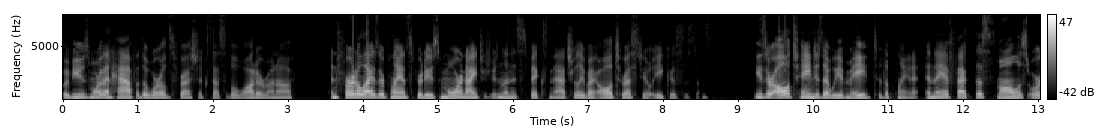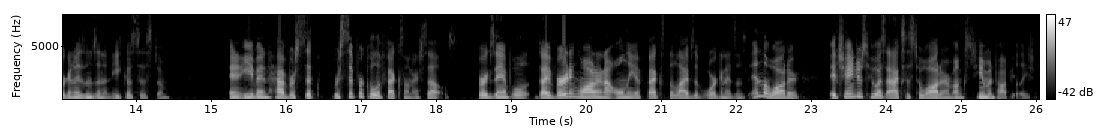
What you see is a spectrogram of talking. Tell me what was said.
We've used more than half of the world's fresh, accessible water runoff and fertilizer plants produce more nitrogen than is fixed naturally by all terrestrial ecosystems. These are all changes that we have made to the planet, and they affect the smallest organisms in an ecosystem and even have recip- reciprocal effects on ourselves. For example, diverting water not only affects the lives of organisms in the water, it changes who has access to water amongst human population.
